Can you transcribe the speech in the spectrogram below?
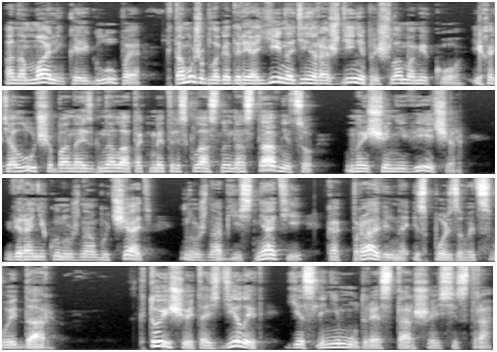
Она маленькая и глупая. К тому же, благодаря ей на день рождения пришла Мамико. И хотя лучше бы она изгнала так Метрис классную наставницу, но еще не вечер. Веронику нужно обучать, нужно объяснять ей, как правильно использовать свой дар. Кто еще это сделает, если не мудрая старшая сестра?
